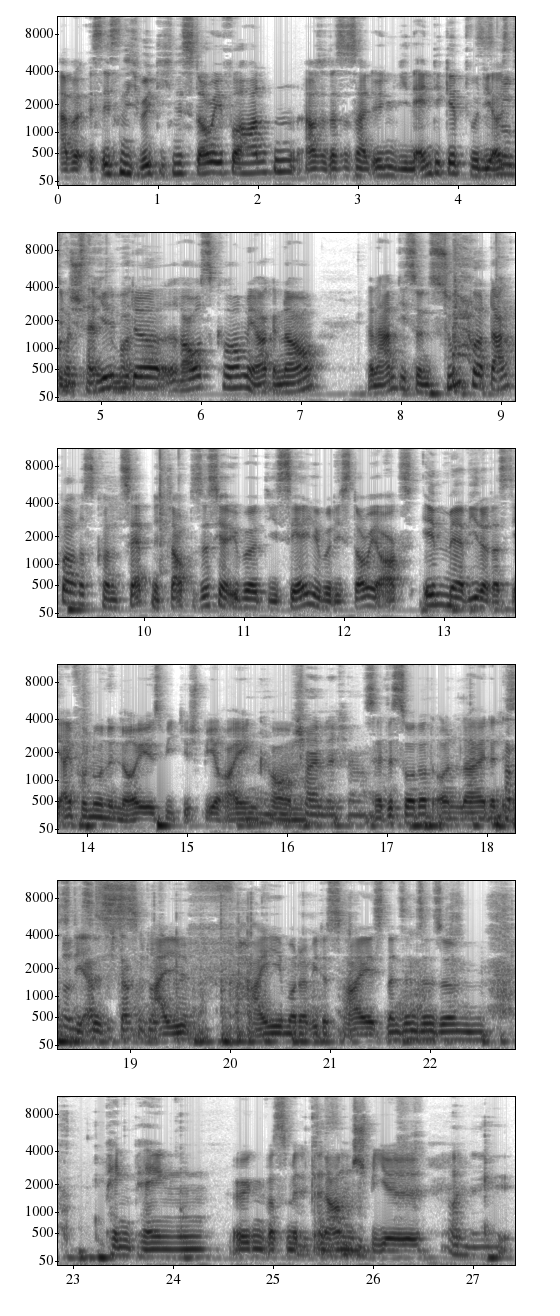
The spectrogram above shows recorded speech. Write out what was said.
Aber es ist nicht wirklich eine Story vorhanden. Also, dass es halt irgendwie ein Ende gibt, wo Es die aus dem Konzept Spiel wieder rauskommen. Ja, genau. Dann haben die so ein super dankbares Konzept. Und ich glaube, das ist ja über die Serie, über die Story Arcs immer wieder, dass die einfach nur in ein neues Videospiel reinkommen. Wahrscheinlich, ja. Das ist Sword Art Online, dann Ich ist es dieses. Alfheim oder wie das heißt. Dann sind sie in so einem Peng Peng, irgendwas mit Knarrenspiel. Oh nee.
